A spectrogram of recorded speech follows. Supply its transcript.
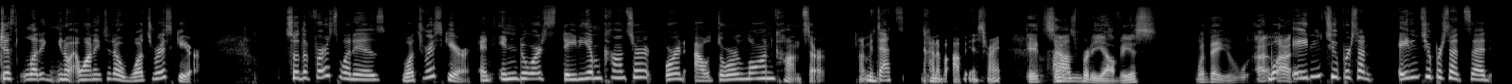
just letting, you know, wanting to know what's riskier. So the first one is what's riskier, an indoor stadium concert or an outdoor lawn concert? I mean, that's kind of obvious, right? It sounds um, pretty obvious. What they uh, well, uh eighty-two percent, eighty-two percent said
